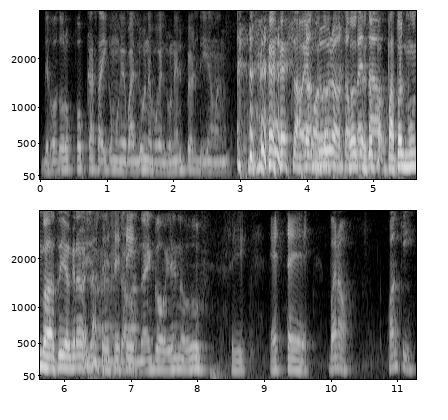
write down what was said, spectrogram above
Dejo todos los podcasts ahí como que para el lunes, porque el lunes es el peor día, mano. Sabemos. Son duros, son eso- eso pesados. Para todo el mundo es así, yo creo, ¿verdad? Sí, mano, sí, sí. trabajando en el gobierno, uff. Sí. Este, bueno, Juanqui,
